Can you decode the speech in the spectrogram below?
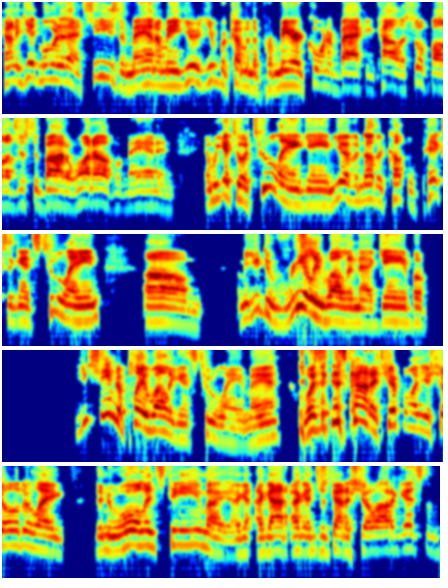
kind of get more to that season, man. I mean, you're you're becoming the premier cornerback in college football, just about a one of them, man. And and we get to a Tulane game. You have another couple picks against Tulane. Um, I mean, you do really well in that game, but you seem to play well against Tulane, man. Was it this kind of chip on your shoulder, like the New Orleans team. I, I, I got I just got to show out against them.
